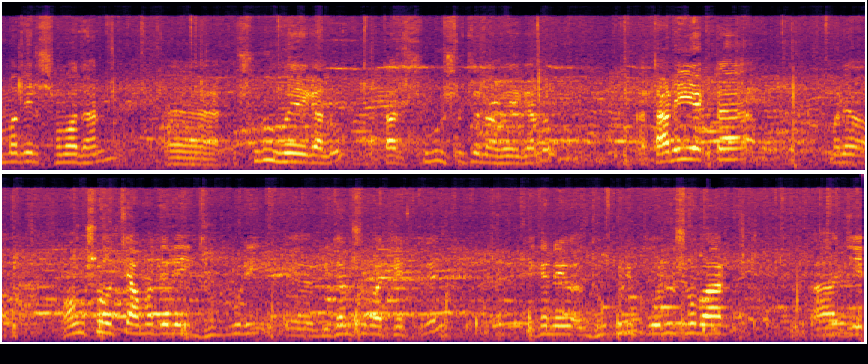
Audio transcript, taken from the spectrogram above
আমাদের সমাধান শুরু হয়ে গেল, তার শুভ সূচনা হয়ে গেল। তারই একটা মানে অংশ হচ্ছে আমাদের এই ধূপগুড়ি বিধানসভা ক্ষেত্রে। এখানে ধূপগুড়ি পৌরসভার যে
